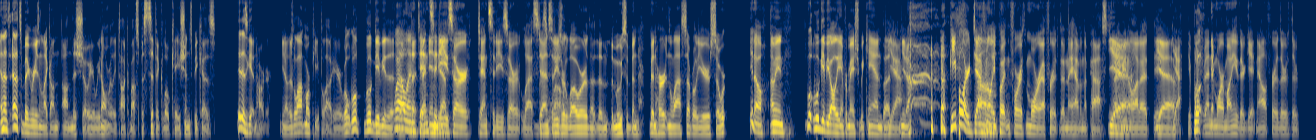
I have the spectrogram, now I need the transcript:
and that's that's a big reason. Like on on this show here, we don't really talk about specific locations because it is getting harder. You know, there's a lot more people out here. We'll we'll we'll give you the well, the, and the- the densities are densities are less. densities well. are lower. The, the the moose have been been hurt in the last several years, so we're you know, I mean, we'll we'll give you all the information we can, but Yeah. you know, People are definitely Um, putting forth more effort than they have in the past. Yeah, I mean, a lot of Yeah. yeah. People Well- are spending more money. They're getting out further. They're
